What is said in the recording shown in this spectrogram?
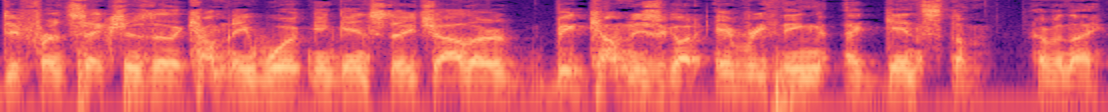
different sections of the company working against each other. Big companies have got everything against them, haven't they?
